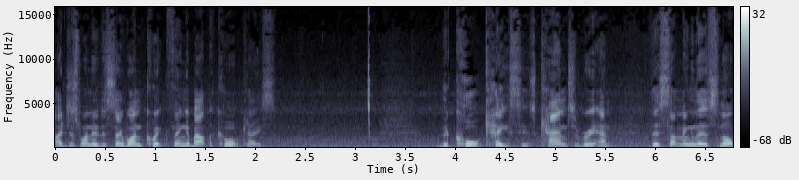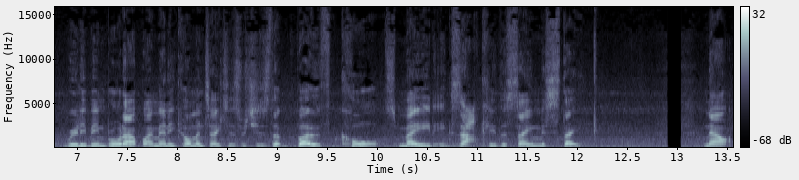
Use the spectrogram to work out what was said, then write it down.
I just wanted to say one quick thing about the court case. The court cases, Canterbury, and there's something that's not really been brought out by many commentators, which is that both courts made exactly the same mistake. Now,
